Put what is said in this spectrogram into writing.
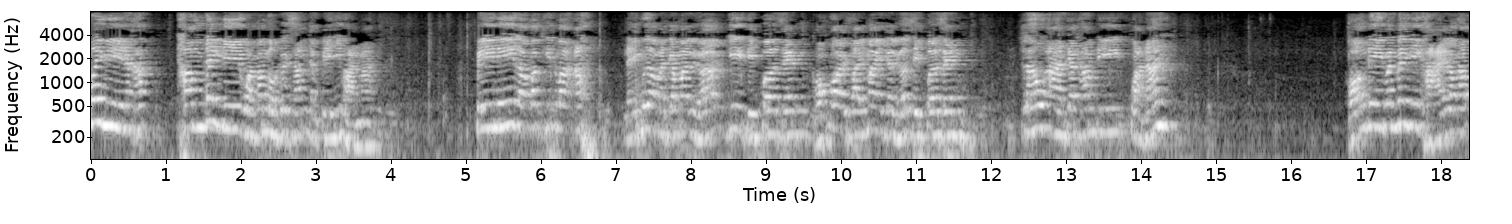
ไม่มีนะครับทำได้ดีกว่ากำหนดด้วยซ้ำอย่างปีที่ผ่านมา ปีนี้เราก็คิดว่าอะในเมื่อมันจะมาเหลือ 20เปอร์เซ็นของอ้อยไฟไหม้จะเหลือ 10เปอร์เซ็นเราอาจจะทำดีกว่านั้น ของดีมันไม่มีขายแล้วครับ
